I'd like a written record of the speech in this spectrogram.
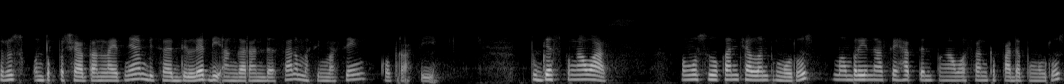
Terus untuk persyaratan lainnya bisa dilihat di anggaran dasar masing-masing koperasi. Tugas pengawas, mengusulkan calon pengurus, memberi nasihat dan pengawasan kepada pengurus,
